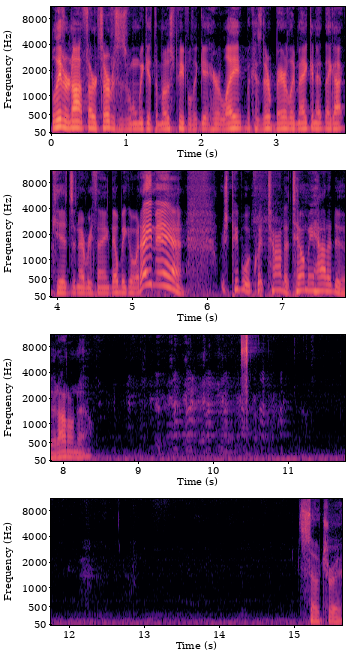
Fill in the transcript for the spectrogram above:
believe it or not, third service is when we get the most people that get here late because they're barely making it. They got kids and everything. They'll be going, Amen. Wish people would quit trying to tell me how to do it. I don't know. so true.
